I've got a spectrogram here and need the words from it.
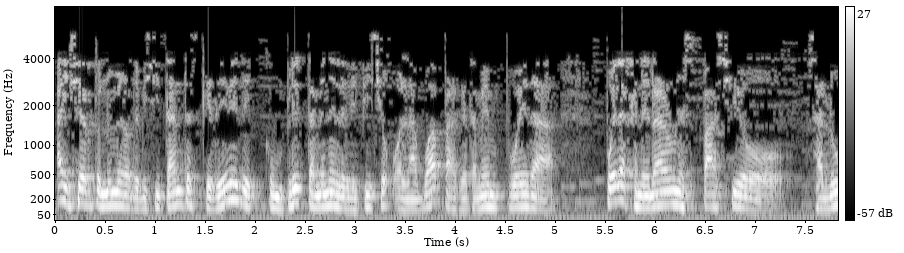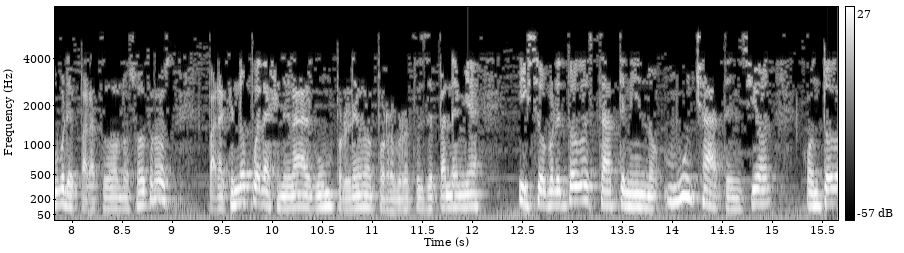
hay cierto número de visitantes que debe de cumplir también el edificio o la UAP para que también pueda pueda generar un espacio salubre para todos nosotros, para que no pueda generar algún problema por rebrotes de pandemia y sobre todo está teniendo mucha atención con todos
